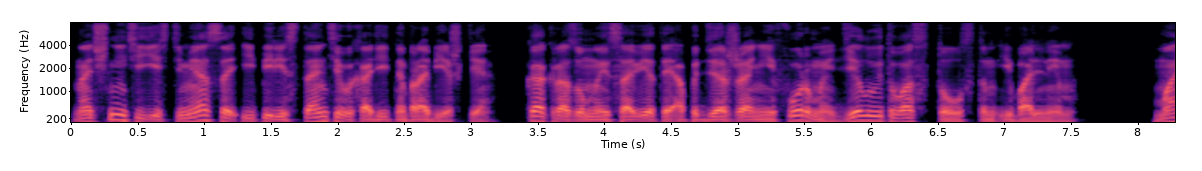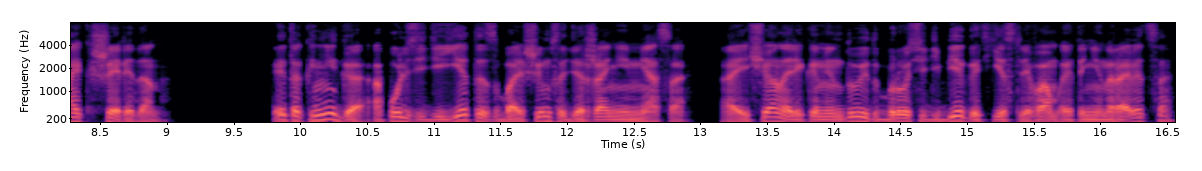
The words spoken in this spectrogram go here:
«Начните есть мясо и перестаньте выходить на пробежки. Как разумные советы о поддержании формы делают вас толстым и больным». Майк Шеридан. Эта книга о пользе диеты с большим содержанием мяса. А еще она рекомендует бросить бегать, если вам это не нравится,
